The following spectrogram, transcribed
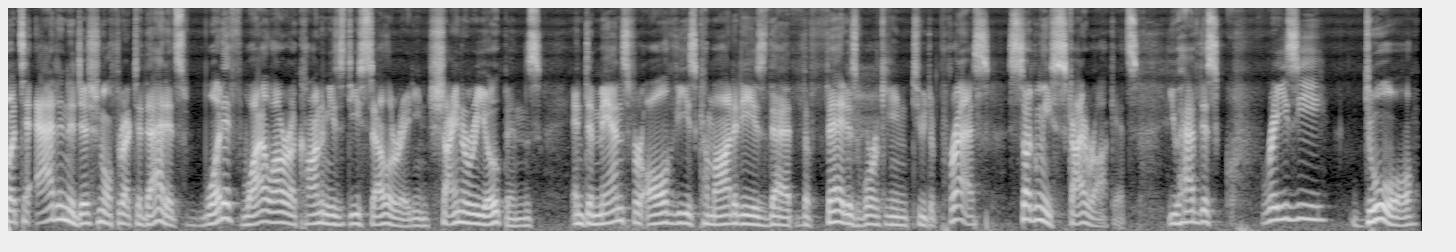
But to add an additional threat to that it's what if while our economy is decelerating China reopens and demands for all of these commodities that the Fed is working to depress suddenly skyrockets? You have this crazy duel,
